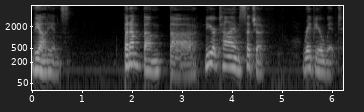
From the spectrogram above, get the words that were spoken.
The audience. Ba-dum bum ba. New York Times, such a rapier wit.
